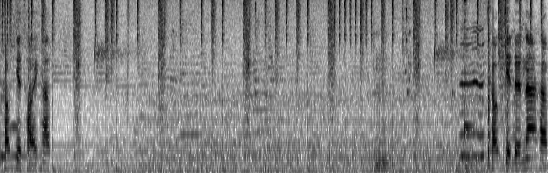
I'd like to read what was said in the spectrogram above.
เข้าเกียร์ถอยครับเข้าเกียร์เดินหน้าครับ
